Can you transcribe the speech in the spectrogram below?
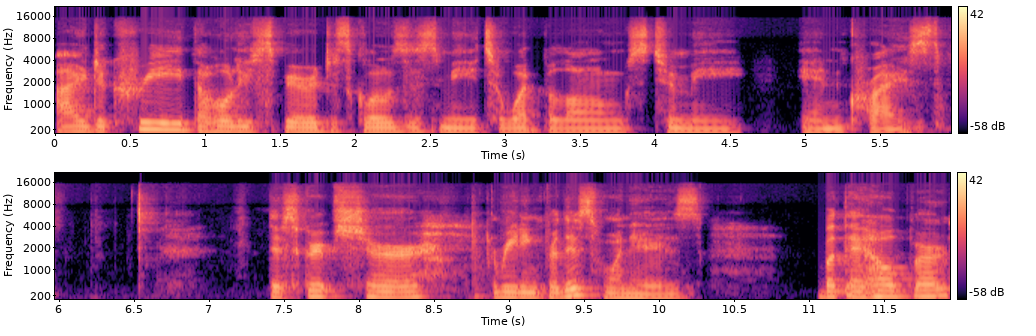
I decree the Holy Spirit discloses me to what belongs to me in Christ. The scripture reading for this one is But the Helper,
